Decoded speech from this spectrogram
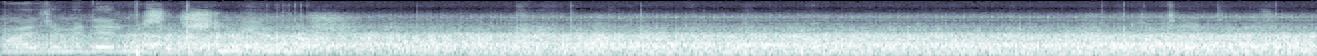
Malzemelerimiz kirlenmiş. Tertemiz oldu.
